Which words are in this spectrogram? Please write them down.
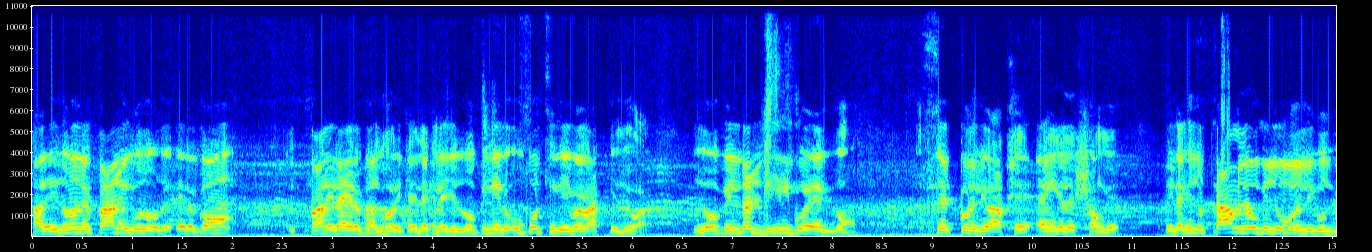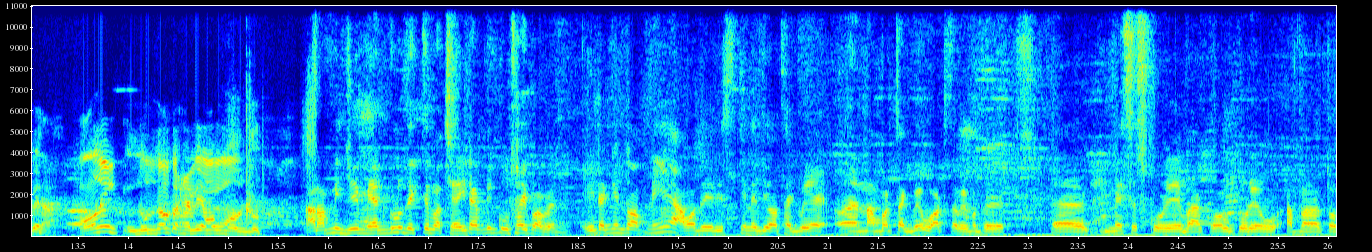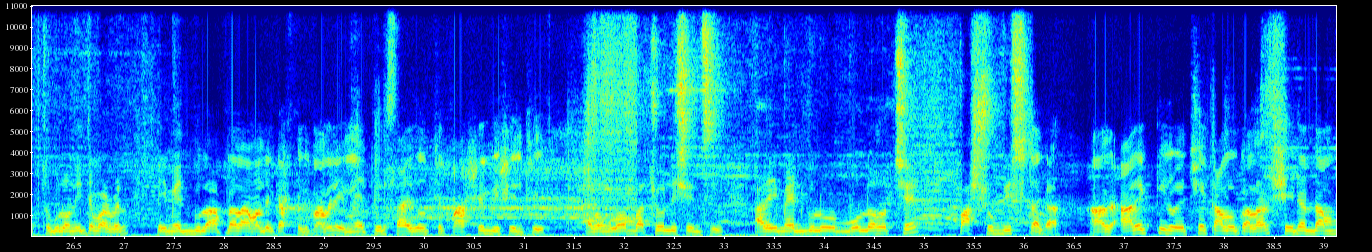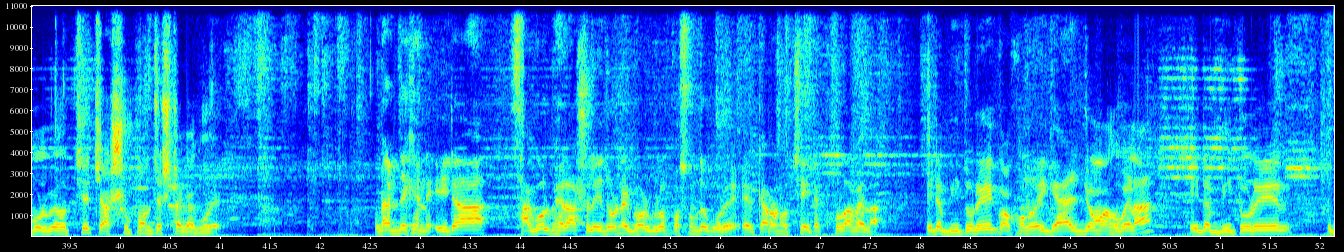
আর এই ধরনের প্রাণীগুলোর এরকম প্রাণীরা এরকম ঘরে চাই দেখেন এই যে লোপিনের উপর থেকে এইভাবে আটকে দেওয়া। লোপিনটা ডিল করে একদম সেট করে দেওয়া আছে অ্যাঙ্গেলের সঙ্গে। এটা কিন্তু টানলেও কিন্তু উপরের দিকে উঠবে না। অনেক দুর্দান্ত হ্যাভি এবং মজবুত। আর আপনি যে ম্যাটগুলো দেখতে পাচ্ছেন, এটা আপনি কোথায় পাবেন? এটা কিন্তু আপনি আমাদের স্ক্রিনে দেওয়া থাকবে নাম্বার থাকবে হোয়াটসঅ্যাপের মধ্যে মেসেজ করে বা কল করেও আপনারা তথ্যগুলো নিতে পারবেন। এই ম্যাটগুলো আপনারা আমাদের কাছ থেকে পাবেন। এই ম্যাটটির সাইজ হচ্ছে পাশে বিশ ইঞ্চি এবং লম্বা চল্লিশ ইঞ্চি। আর এই ম্যাটগুলোর মূল্য হচ্ছে পাঁচশো বিশ টাকা। আর আরেকটি রয়েছে কালো কালার সেটার দাম পড়বে হচ্ছে চারশো পঞ্চাশ টাকা করে। আর দেখেন এটা ছাগল, ভেড়া আসলে এই ধরনের ঘরগুলো পছন্দ করে। এর কারণ হচ্ছে এটা খোলামেলা। এটা ভিতরে কখনোই গ্যাস জমা হবে না। এটা ভিতরের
